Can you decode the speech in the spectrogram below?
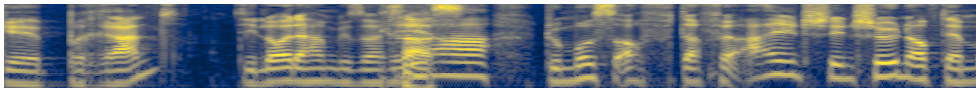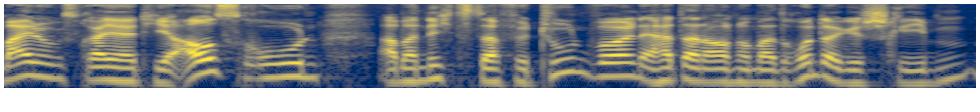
gebrannt. Die Leute haben gesagt, Krass. ja, du musst auch dafür einstehen, schön auf der Meinungsfreiheit hier ausruhen, aber nichts dafür tun wollen. Er hat dann auch nochmal drunter geschrieben,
